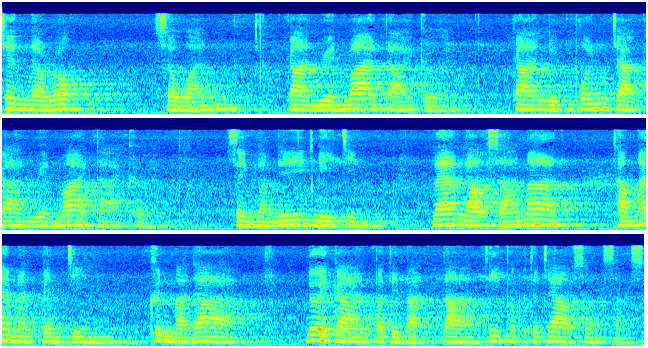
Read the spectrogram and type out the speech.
เช่นนรก สวรรค์ การเวียนว่ายตายเกิด การหลุดพ้นจากการเวียนว่ายตายเกิด สิ่งเหล่านี้มีจริง และเราสามารถทำให้มันเป็นจริงขึ้นมาได้ ด้วยการปฏิบัติตามที่พระพุทธเจ้าทรงสั่งส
